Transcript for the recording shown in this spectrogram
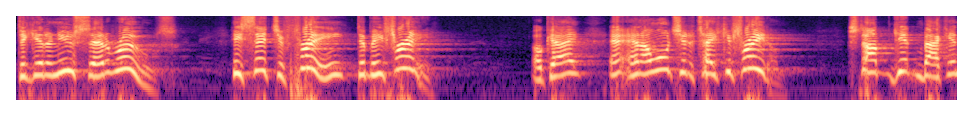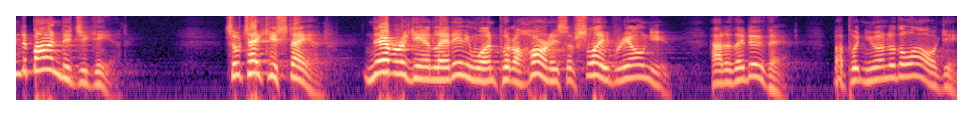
to get a new set of rules. He set you free to be free. Okay? And, and I want you to take your freedom. Stop getting back into bondage again. So take your stand. Never again let anyone put a harness of slavery on you. How do they do that? By putting you under the law again.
